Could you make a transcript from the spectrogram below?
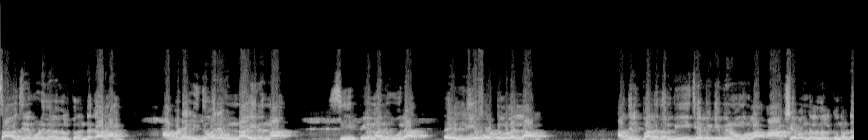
സാഹചര്യം കൂടി നിലനിൽക്കുന്നുണ്ട്. കാരണം അവിടെ ഇതുവരെ ഉണ്ടായിരുന്ന സി പി എം അനുകൂല എൽ ഡി എഫ് വോട്ടുകളെല്ലാം അതിൽ പലതും ബി ജെ പിക്ക് വീണമെന്നുള്ള ആക്ഷേപം നിലനിൽക്കുന്നുണ്ട്.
